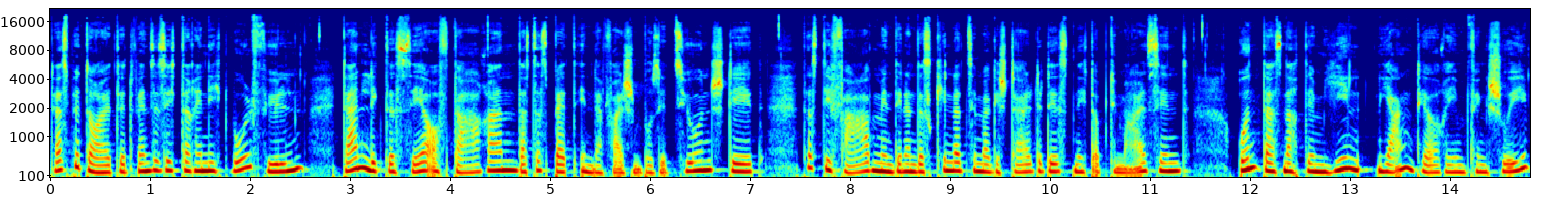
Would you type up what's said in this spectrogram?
Das bedeutet, wenn sie sich darin nicht wohlfühlen, dann liegt es sehr oft daran, dass das Bett in der falschen Position steht, dass die Farben, in denen das Kinderzimmer gestaltet ist, nicht optimal sind und dass nach dem Yin-Yang-Theorie im Feng Shui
